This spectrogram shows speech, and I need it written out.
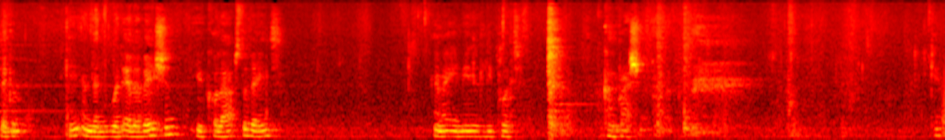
Let go. Okay, and then with elevation, you collapse the veins, and I immediately put compression. Okay.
